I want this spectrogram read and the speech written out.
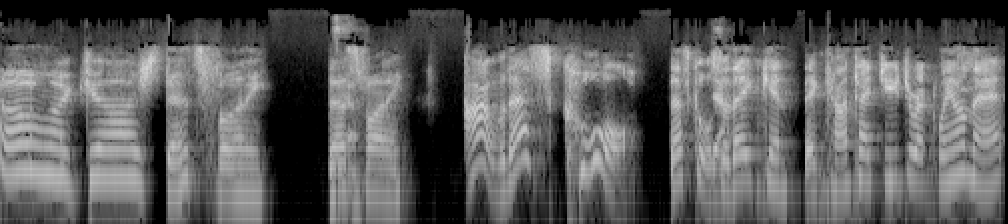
Oh my gosh, that's funny. That's Yeah. funny. Oh, well, that's cool. That's cool. So they can they can contact you directly on that.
